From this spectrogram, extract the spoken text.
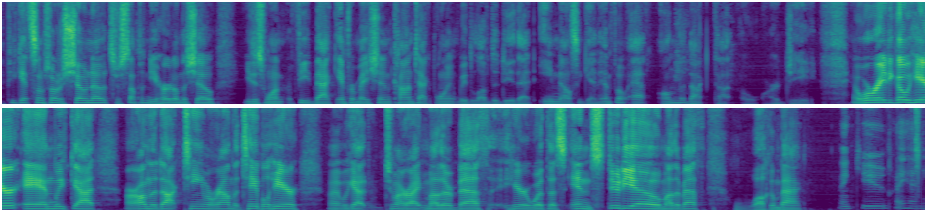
If you get some sort of show notes or something you heard on the show, you just want feedback, information, contact point, we'd love to do that. Email us again, info at onthedock.org. And we're ready to go here, and we've got our On the Dock team around the table here. Uh, we got to my right, Mother Beth here with us in studio. Mother Beth, welcome back. Thank you. Hi, honey.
